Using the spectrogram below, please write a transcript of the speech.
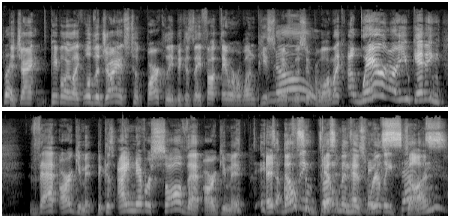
But- the Giant people are like, "Well, the Giants took Barkley because they thought they were one piece away from the Super Bowl." I'm like, uh, "Where are you getting that argument? Because I never saw that argument. It- and nothing Gettleman has really sense. done.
